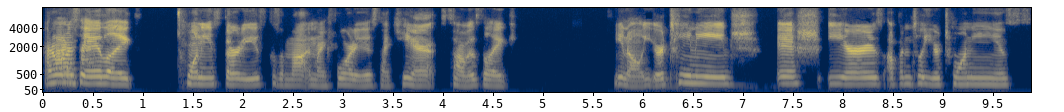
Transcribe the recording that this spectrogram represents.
I don't want to say like 20s, 30s, because I'm not in my 40s. I can't. So I was like, you know, your teenage ish years up until your 20s,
